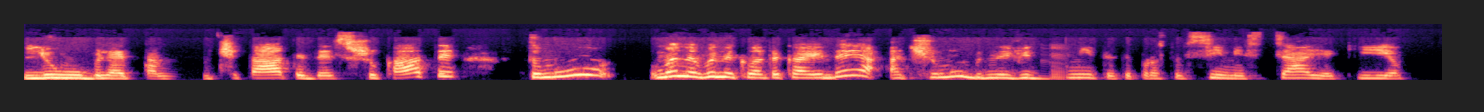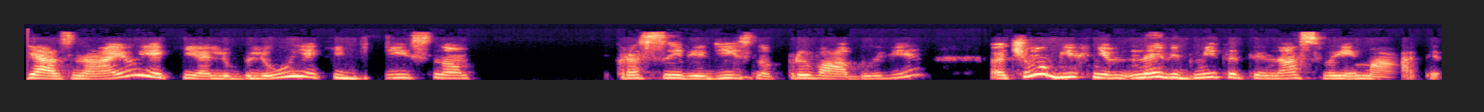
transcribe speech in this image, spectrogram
люблять там читати, десь шукати. Тому у мене виникла така ідея: а чому б не відмітити просто всі місця, які я знаю, які я люблю, які дійсно красиві, дійсно привабливі. Чому б їх не відмітити на своїй мапі?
